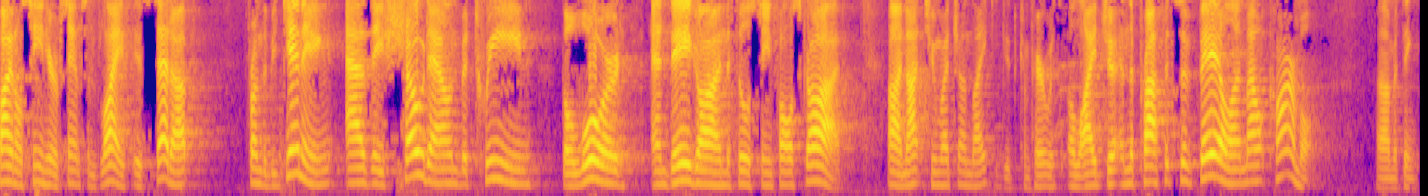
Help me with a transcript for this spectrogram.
final scene here of Samson's life is set up from the beginning as a showdown between the Lord and Dagon, the Philistine false god. Uh, not too much unlike, you could compare with Elijah and the prophets of Baal on Mount Carmel. Um, I think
